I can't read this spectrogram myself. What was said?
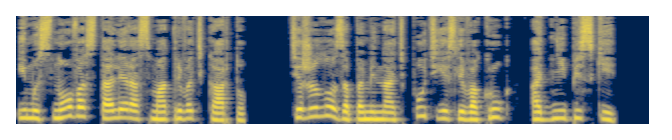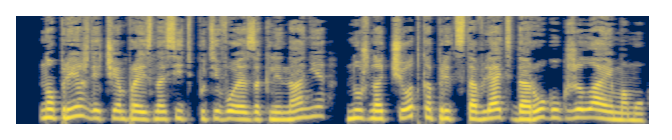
и мы снова стали рассматривать карту. Тяжело запоминать путь, если вокруг одни пески. Но прежде чем произносить путевое заклинание, нужно четко представлять дорогу к желаемому,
